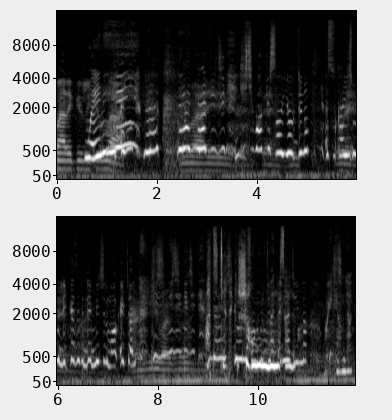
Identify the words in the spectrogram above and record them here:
ማድረግልሽ። ወይኔ ምረት ምረት ምረት ሂጂ ሂጂ እባክሽ ሰውዬው እብድ ነው እሱ ካየሽ ምን ሊከሰት እንደሚችል ማወቅ አይቻልም ሂጂ ሂጂ ሂጂ አትጨነቂ፣ እሺ፣ አሁኑኑ እመለሳለሁ። ወይኔ አምላኬ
